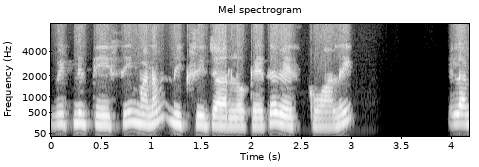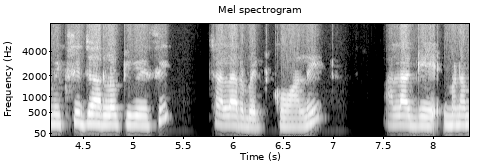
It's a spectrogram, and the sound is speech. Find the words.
వీటిని తీసి మనం మిక్సీ జార్లోకి అయితే వేసుకోవాలి. ఇలా మిక్సీ జార్లోకి వేసి చల్లారబెట్టుకోవాలి. అలాగే మనం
